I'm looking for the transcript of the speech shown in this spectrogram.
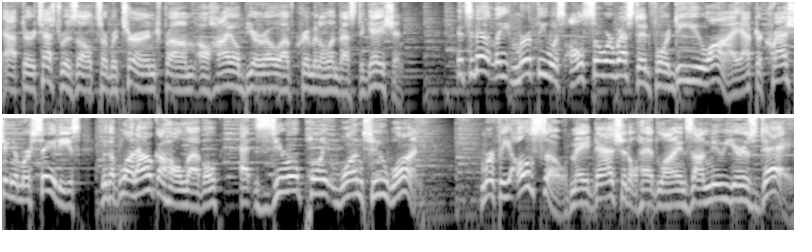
after test results are returned from Ohio Bureau of Criminal Investigation. Incidentally, Murphy was also arrested for DUI after crashing a Mercedes with a blood alcohol level at 0.121. Murphy also made national headlines on New Year's Day,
